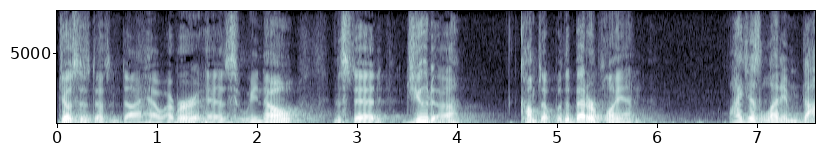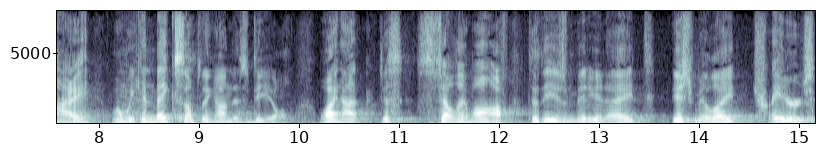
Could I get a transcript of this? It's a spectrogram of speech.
Joseph doesn't die, however, as we know. Instead, Judah comes up with a better plan. Why just let him die when we can make something on this deal? Why not just sell him off to these Midianite, Ishmaelite traders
